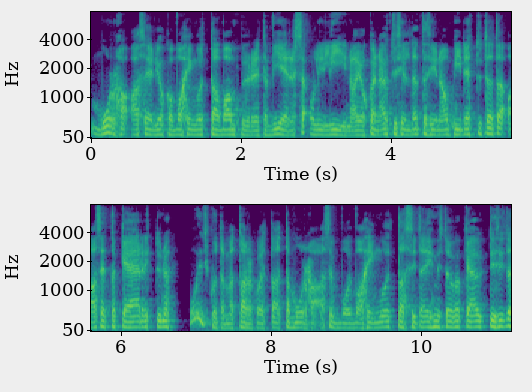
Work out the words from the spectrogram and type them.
murha-aseen, joka vahingoittaa vampyyreitä vieressä oli liina, joka näytti siltä, että siinä on pidetty tätä asetta käärittynä. Voisiko tämä tarkoittaa, että murha-ase voi vahingoittaa sitä ihmistä, joka käytti sitä?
